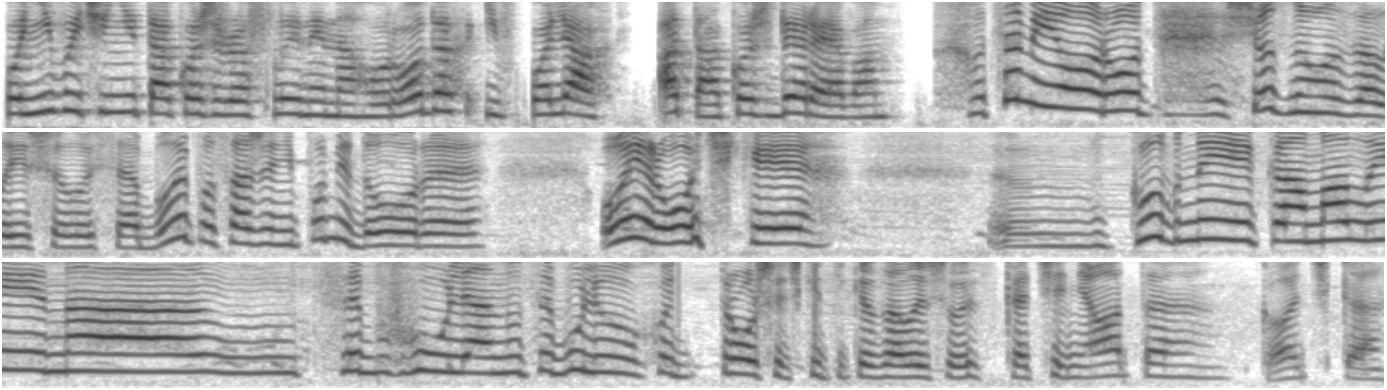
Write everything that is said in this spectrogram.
Понівечені також рослини на городах і в полях, а також дерева. Оце мій огород, що з нього залишилося. Були посаджені помідори, огірочки, е, клубника, малина, цибуля. Ну, цибулю хоч трошечки тільки залишилось каченята, качка.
